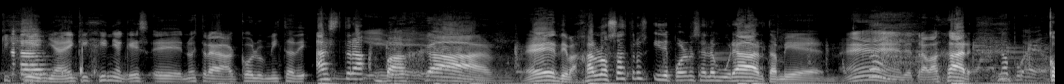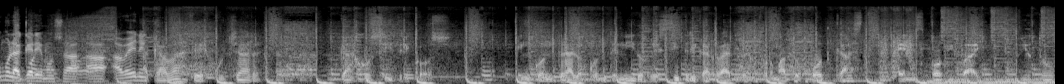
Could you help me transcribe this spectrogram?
Qué genia, eh, qué genia que es eh, nuestra columnista de Astra Bajar. Eh, de bajar los astros y de ponerse a laburar también. eh, de trabajar. No puedo. ¿Cómo la no queremos a, a, a Bene? Acabas de escuchar Gajos Cítricos. Encontrá los contenidos de Cítrica Radio en formato podcast en Spotify, YouTube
